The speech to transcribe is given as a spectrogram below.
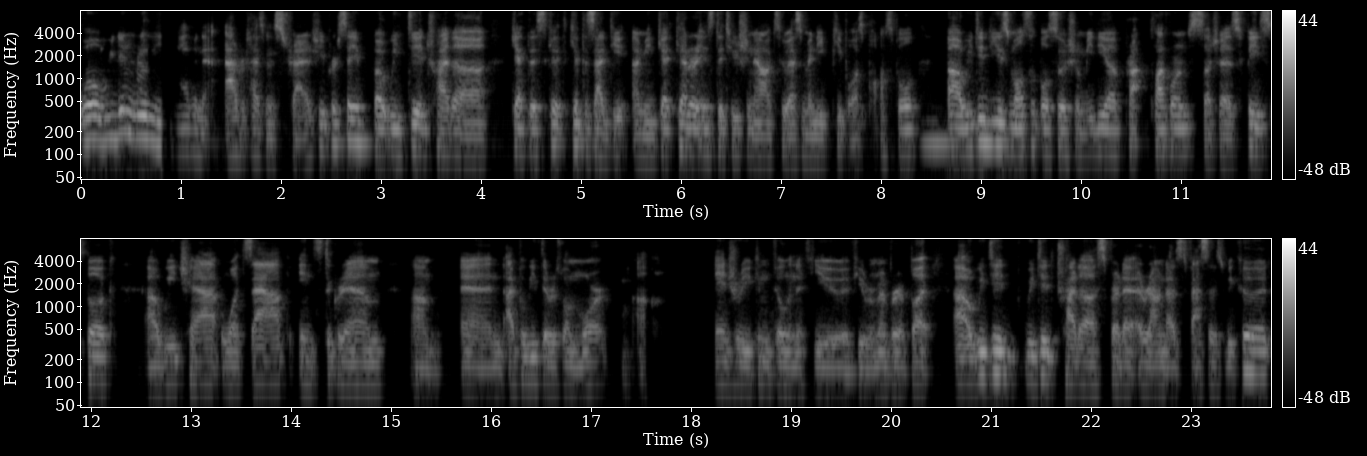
Well, we didn't really have an advertisement strategy per se, but we did try to get this get, get this idea. I mean, get get our institution out to as many people as possible. Uh, we did use multiple social media pr- platforms such as Facebook, uh, WeChat, WhatsApp, Instagram, um, and I believe there was one more. Uh, Andrew, you can fill in if you if you remember. But uh, we did we did try to spread it around as fast as we could,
